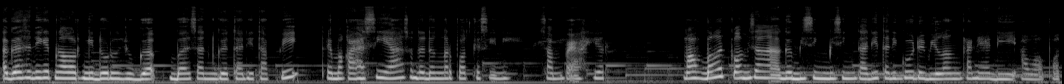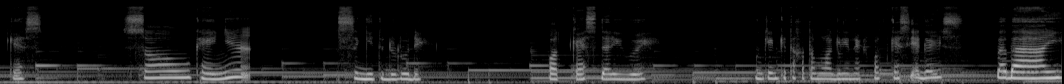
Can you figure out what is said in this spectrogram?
Agak sedikit ngalor ngidur juga pembahasan gue tadi tapi terima kasih ya sudah denger podcast ini sampai akhir maaf banget kalau misalnya agak bising-bising tadi tadi gue udah bilang kan ya di awal podcast so kayaknya segitu dulu deh podcast dari gue mungkin kita ketemu lagi di next podcast ya guys bye bye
